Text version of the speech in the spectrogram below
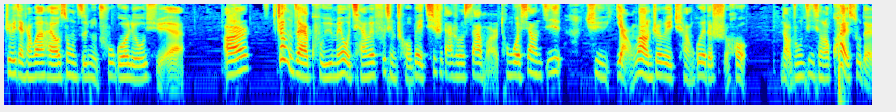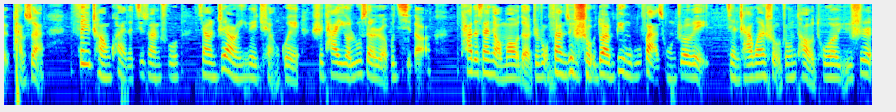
这位检察官还要送子女出国留学，而正在苦于没有钱为父亲筹备七十大寿的萨姆尔，通过相机去仰望这位权贵的时候，脑中进行了快速的盘算，非常快的计算出。像这样一位权贵，是他一个 loser 惹不起的。他的三脚猫的这种犯罪手段，并无法从这位检察官手中逃脱。于是，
